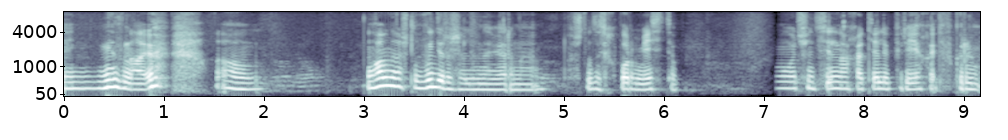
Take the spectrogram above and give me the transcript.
я не знаю. Главное, что выдержали, наверное, что до сих пор вместе. Мы очень сильно хотели переехать в Крым.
